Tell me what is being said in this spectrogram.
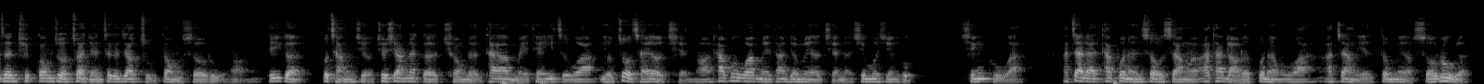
真去工作赚钱，这个叫主动收入哈。第一个不长久，就像那个穷人，他要每天一直挖，有做才有钱啊，他不挖煤炭就没有钱了，辛不辛苦？辛苦啊！啊，再来他不能受伤了啊，他老了不能挖啊，这样也都没有收入了。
